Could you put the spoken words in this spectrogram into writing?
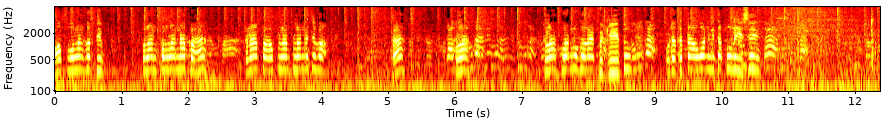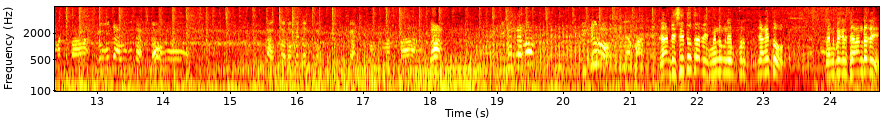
Mau pulang kok di pelan-pelan apa? ah? Kenapa pelan-pelan aja kok? Hah? Kela kelakuanmu kok kayak begitu? Udah ketahuan kita polisi. Lu buka, lu buka. Buka, buka dompetnya, buka. Buka. Buka. Bingung kan lo? Jujur lo? Yang di situ tadi, minum yang, itu. Yang di pinggir jalan tadi.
